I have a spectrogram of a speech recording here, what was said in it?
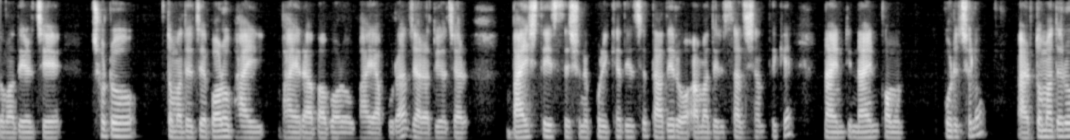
তোমাদের যে ছোট তোমাদের যে বড় ভাই ভাইরা বা বড় ভাই আপুরা যারা দুই হাজার বাইশ তেইশ সেশনে পরীক্ষা দিয়েছে তাদেরও আমাদের সাজেশন থেকে নাইনটি নাইন কমন পড়েছিল আর তোমাদেরও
